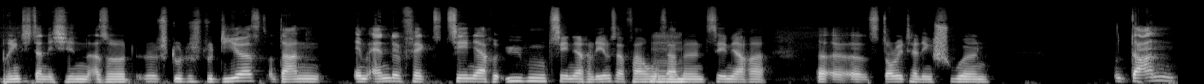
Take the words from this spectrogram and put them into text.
bringt dich da nicht hin. Also du studierst und dann im Endeffekt zehn Jahre üben, zehn Jahre Lebenserfahrung mhm. sammeln, zehn Jahre äh, äh, Storytelling schulen. Und dann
